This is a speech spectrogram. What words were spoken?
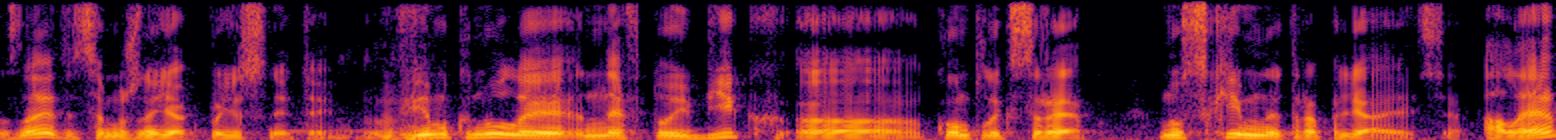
знаєте, це можна як пояснити? Вімкнули не в той бік е, комплекс РЕП. Ну, з ким не трапляється. Але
